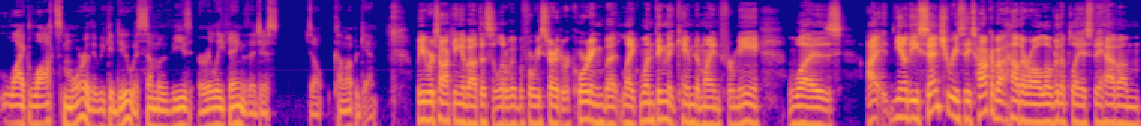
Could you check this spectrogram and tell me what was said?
like lots more that we could do with some of these early things that just don't come up again. We were talking about this a little bit before we started recording, but like one thing that came to mind for me was I you know these Sentries they talk about how they're all over the place. They have um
